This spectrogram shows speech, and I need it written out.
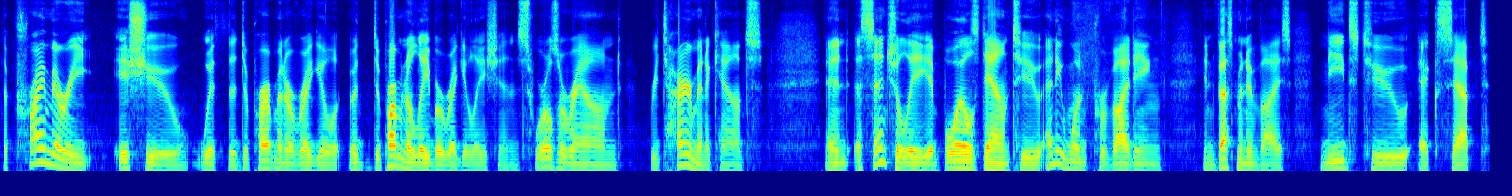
The primary issue with the Department of, Regula- uh, Department of Labor regulations swirls around retirement accounts, and essentially it boils down to anyone providing investment advice needs to accept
